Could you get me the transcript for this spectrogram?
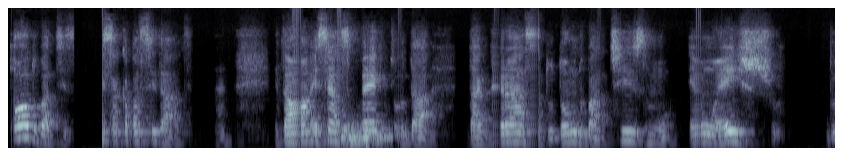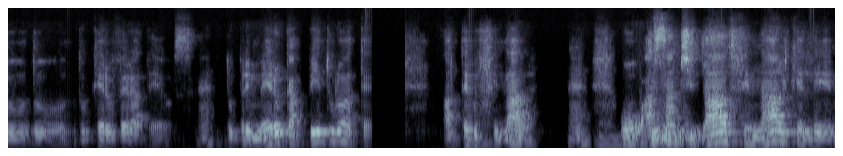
todo batismo tem essa capacidade. Né? Então, esse aspecto da, da graça, do dom do batismo, é um eixo do, do, do Quero Ver a Deus, né? do primeiro capítulo até, até o final. Né? O, a santidade final que ele,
